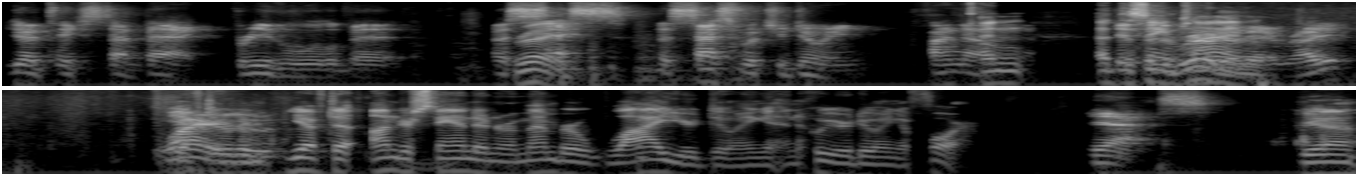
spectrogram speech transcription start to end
You got to take a step back, breathe a little bit, assess, assess what you're doing, find out. And at the Get to same root time, it, right? You have, to, you? you have to understand and remember why you're doing it and who you're doing it for. Yes. yeah.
